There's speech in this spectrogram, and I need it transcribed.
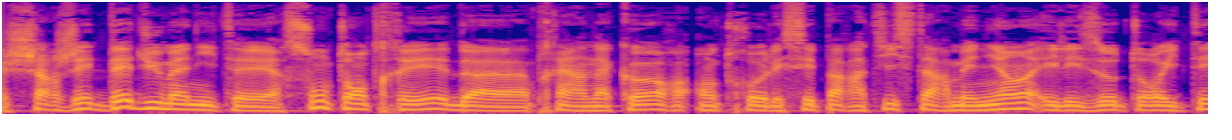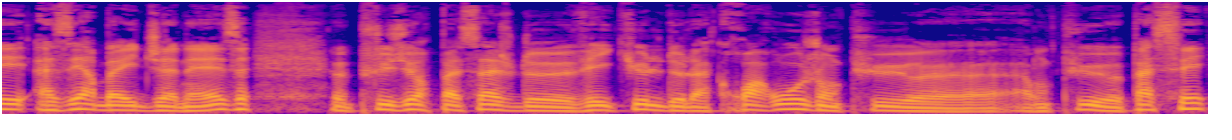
chargés d'aide humanitaire sont entrés après un accord entre les séparatistes arméniens et les autorités azerbaïdjanaises. Plusieurs passages de véhicules de la Croix-Rouge ont pu, euh, ont pu passer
